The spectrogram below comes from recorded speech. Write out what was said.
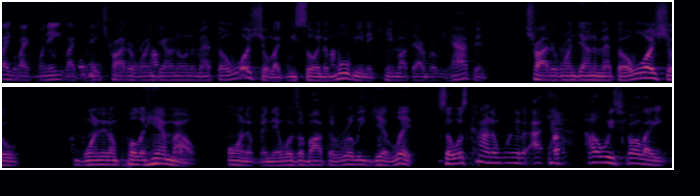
like like when they like when they tried to run down on him at the award show, like we saw in the movie, and it came out that really happened. Tried to run down him at the award show, one of them pull a him out on him, and it was about to really get lit. So it's kind of one of the, I, I always felt like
